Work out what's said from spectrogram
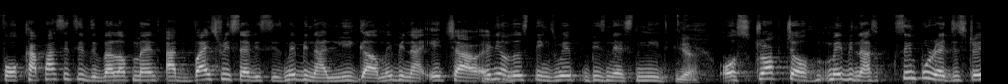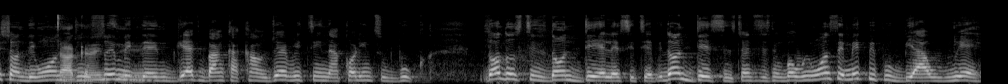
for capacity development, advisory services, maybe not legal, maybe not HR, mm -hmm. any of mm-hmm. those things where business need. Yeah. Or structure, maybe not simple registration they want to do, so make them get bank account, do everything according to book all those things don't dey lsetf e don dey since 2016 but we wan say make people be aware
